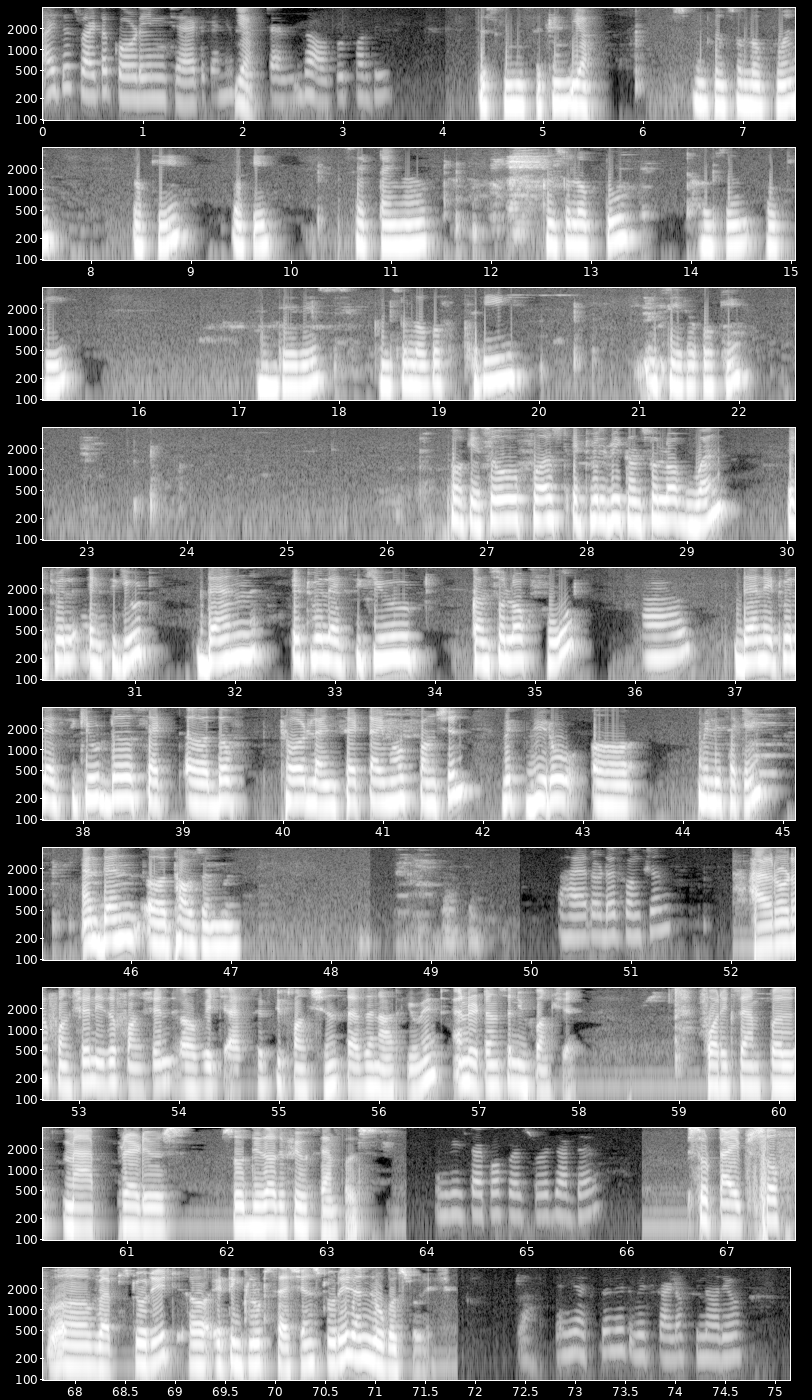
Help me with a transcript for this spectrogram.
I just write a code in chat. Can you Yeah. please tell me the output for this? just give me a second. Yeah. So console log 1 okay. Okay. Set timeout console log 2 1000 okay. And there is console log of 3 0 okay. Okay. So first it will be console log 1 it will execute then it will execute console log 4 Um, then it will execute the set uh, the third line set timeout function with 0 uh, milliseconds and then uh, 1000 higher order functions. higher order function is a function uh, which accepts the functions as an argument and returns a new function for example map reduce so these are the few examples And which type of web storage are there? so types of uh, web storage uh, it includes session storage and local storage Yeah. Can you explain it? Which kind of scenario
